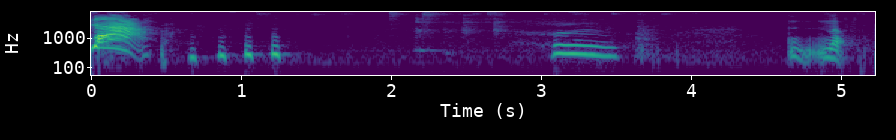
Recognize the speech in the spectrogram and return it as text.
Da. no.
